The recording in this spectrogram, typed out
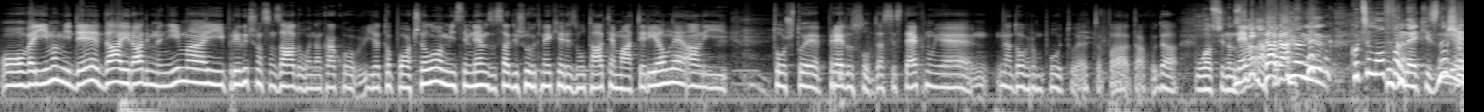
Ovaj, imam ideje, da, i radim na njima i prilično sam zadovoljna kako je to počelo. Mislim, nemam za sad još uvek neke rezultate materijalne, ali to što je preduslov da se steknu je na dobrom putu, eto, pa tako da... Uopšte nam ne zna, bih, da, da. nam je, ko celofan neki, znaš, je,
